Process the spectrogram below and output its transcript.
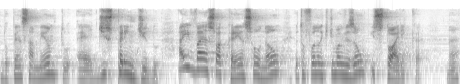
do pensamento é, desprendido. Aí vai a sua crença ou não, eu estou falando aqui de uma visão histórica. Né?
